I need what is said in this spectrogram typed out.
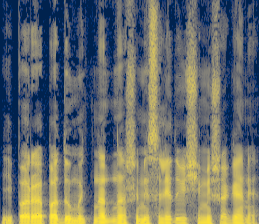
и пора подумать над нашими следующими шагами».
